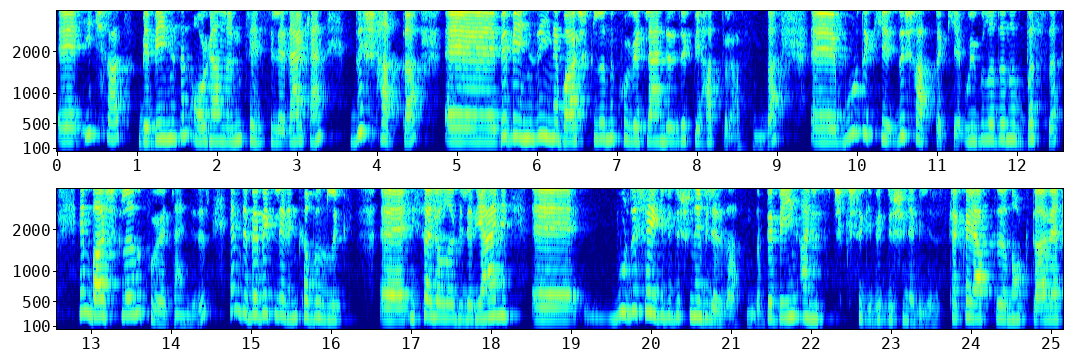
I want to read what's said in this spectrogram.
e, iç hat bebeğinizin organlarını temsil ederken dış hatta bebeğinizin yine bağışıklığını kuvvetlendirecek bir hattır aslında. Buradaki dış hattaki uyguladığınız bası hem bağışıklığını kuvvetlendirir hem de bebeklerin kabızlık, e, ishal olabilir. Yani e, burada şey gibi düşünebiliriz aslında. Bebeğin anüs çıkışı gibi düşünebiliriz. Kaka yaptığı nokta ve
